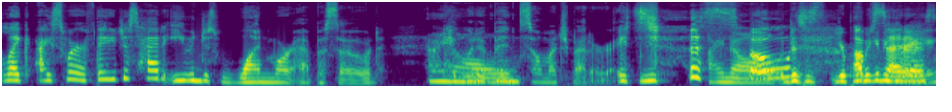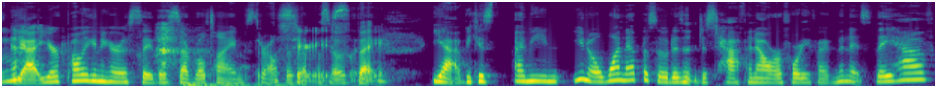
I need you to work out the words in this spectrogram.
Like I swear if they just had even just one more episode, it would have been so much better. It's just I know. so this is you're probably gonna hear upsetting. us. Yeah, you're probably gonna hear us say this several times throughout this seriously. episode. But yeah, because I mean, you know, one episode isn't just half an hour, forty five minutes. They have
